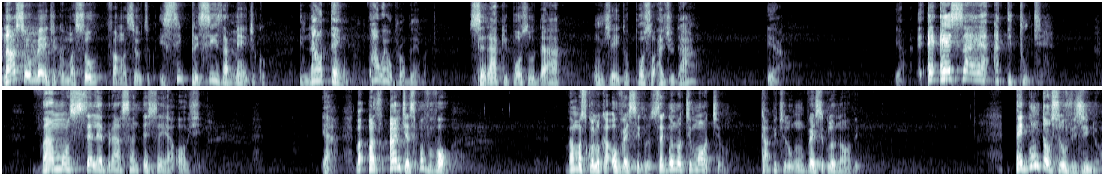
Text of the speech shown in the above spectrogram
Não sou médico, mas sou farmacêutico. E se precisa médico e não tem, qual é o problema? Será que posso dar um jeito, posso ajudar? Yeah. Yeah. Essa é a atitude. Vamos celebrar Santa Ceia hoje. Yeah. Mas, antes, por favor, vamos colocar o versículo. 2 Timóteo, capítulo 1, versículo 9. Pergunta ao seu vizinho:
